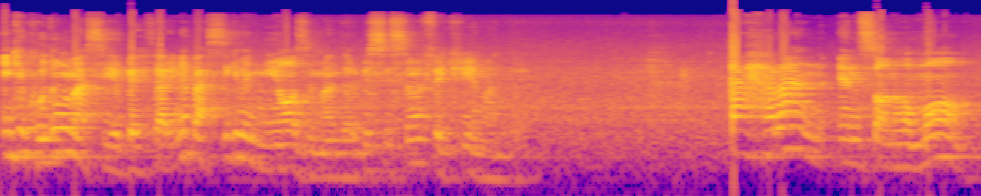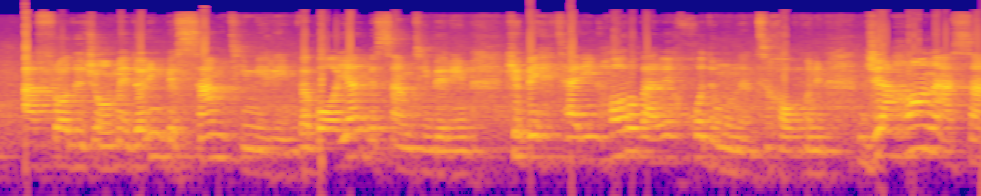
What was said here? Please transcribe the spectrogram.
اینکه کدوم مسیر بهترینه بستگی به نیاز من داره به سیستم فکری من داره. قهرا انسان ها ما افراد جامعه داریم به سمتی میریم و باید به سمتی بریم که بهترین ها رو برای خودمون انتخاب کنیم. جهان اصلا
